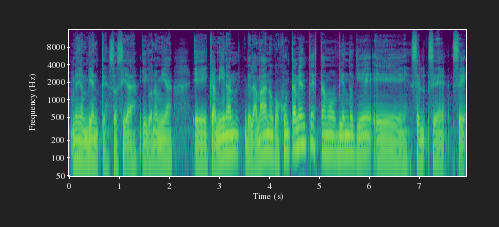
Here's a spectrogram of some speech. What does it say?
medio ambiente, sociedad y economía, eh, caminan de la mano conjuntamente, estamos viendo que se, se, se,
